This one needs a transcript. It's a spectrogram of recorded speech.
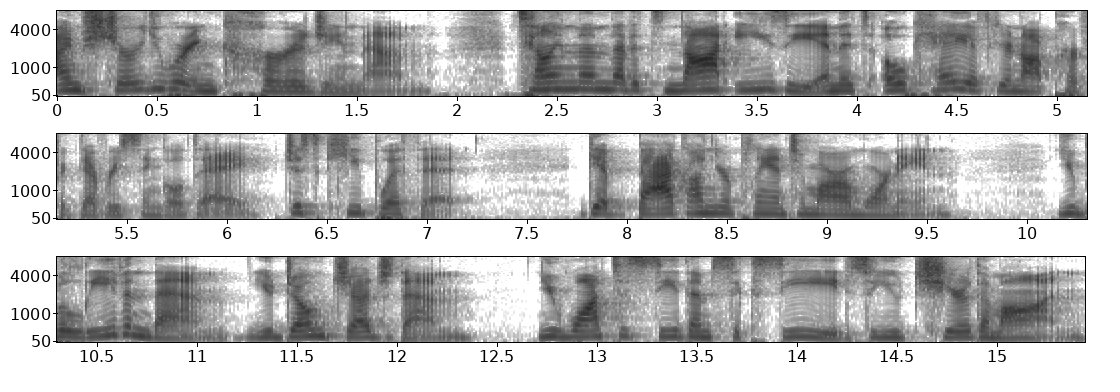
I'm sure you were encouraging them, telling them that it's not easy and it's okay if you're not perfect every single day. Just keep with it. Get back on your plan tomorrow morning. You believe in them, you don't judge them. You want to see them succeed, so you cheer them on.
